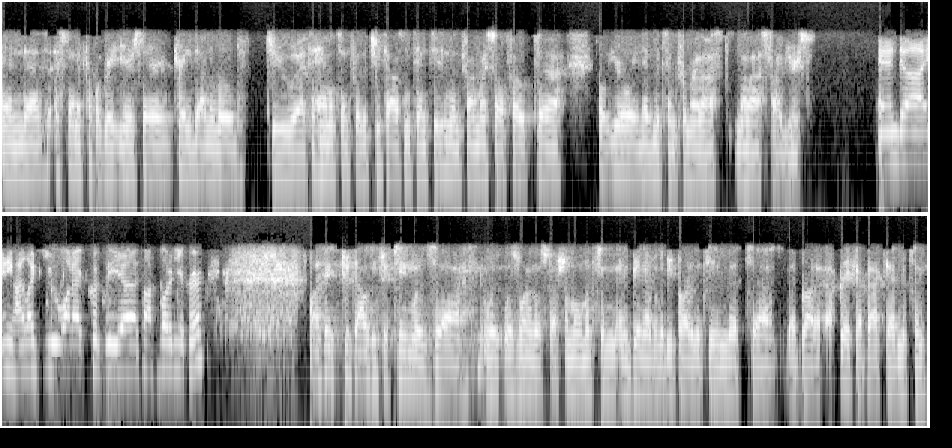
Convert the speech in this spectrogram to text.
and uh, I spent a couple great years there. Traded down the road to uh, to Hamilton for the 2010 season, and found myself out uh, out your way in Edmonton for my last my last five years. And uh, any highlights you want to quickly uh, talk about in your career? Well, I think 2015 was uh, was, was one of those special moments, and, and being able to be part of the team that uh, that brought a, a Grey Cup back to Edmonton.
